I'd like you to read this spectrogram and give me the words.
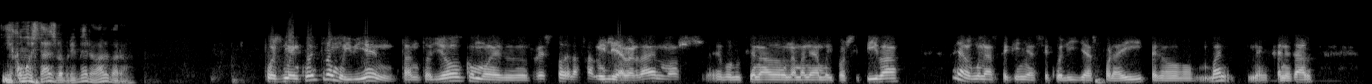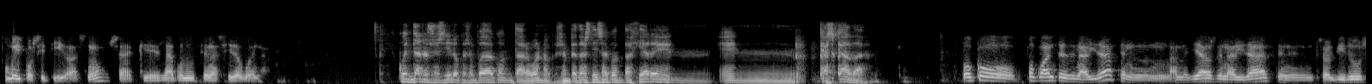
¿Y cómo estás? Lo primero, Álvaro. Pues me encuentro muy bien, tanto yo como el resto de la familia, ¿verdad? Hemos evolucionado de una manera muy positiva. Hay algunas pequeñas secuelillas por ahí, pero bueno, en general muy positivas, ¿no? O sea que la evolución ha sido buena. Cuéntanos así lo que se pueda contar. Bueno, que os empezasteis a contagiar en, en cascada. Poco, poco antes de Navidad, en, a mediados de Navidad, entró el virus.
